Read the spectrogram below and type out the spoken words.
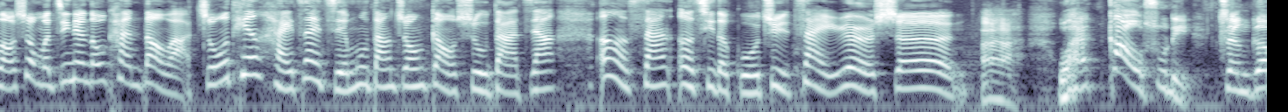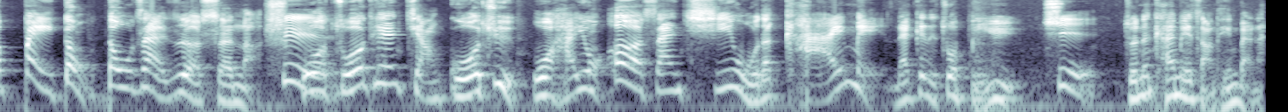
老师，我们今天都看到了。昨天还在节目当中告诉大家，二三二七的国剧在热身啊！我还告诉你，整个被动都在热身了。是我昨天讲国剧，我还用二三七五的凯美来给你做比喻。是，昨天凯美涨停板了，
